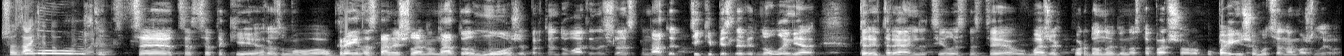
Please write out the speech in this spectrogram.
що Захід Ну, обговорює. це, це, це все такі розмови. Україна стане членом НАТО, може претендувати на членство НАТО тільки після відновлення територіальної цілісності в межах кордону 91-го року. По-іншому це неможливо.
